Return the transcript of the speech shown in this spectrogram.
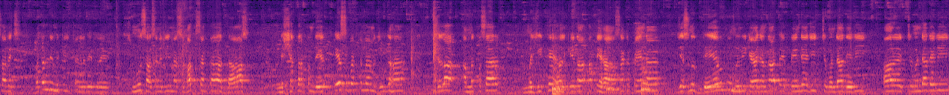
ਸਾ ਵਿੱਚ ਵਤਨ ਦੀ ਮਿੱਟੀ ਚੰਗਲ ਵੇਖ ਰਹੇ ਸਮੂਹ ਸਾਸਨ ਜੀ, ਮੈਂ ਸਬਤ ਸੰਗਤਾਂ ਦਾ ਦਾਸ ਨਛੱਤਰ ਪੰਦੇਰ ਇਸ ਵਕਤ ਮੈਂ ਮੌਜੂਦ ਹਾਂ ਜ਼ਿਲ੍ਹਾ ਅੰਮ੍ਰਿਤਸਰ, ਮਜੀਠੇ ਹਲਕੇ ਦਾ ਇਤਿਹਾਸਕ ਪਿੰਡ ਜਿਸ ਨੂੰ ਦੇਵ ਭੂਮੀ ਵੀ ਕਿਹਾ ਜਾਂਦਾ ਤੇ ਪਿੰਡ ਹੈ ਜੀ ਚਮੰਡਾ ਦੇਵੀ। ਔਰ ਚਮੰਡਾ ਦੇਵੀ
